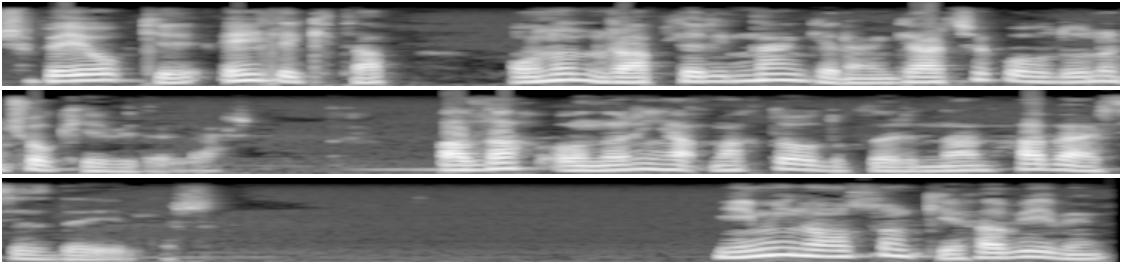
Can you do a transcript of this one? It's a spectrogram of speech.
Şüphe yok ki ehli kitap onun Rablerinden gelen gerçek olduğunu çok iyi bilirler. Allah onların yapmakta olduklarından habersiz değildir. Yemin olsun ki Habibim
